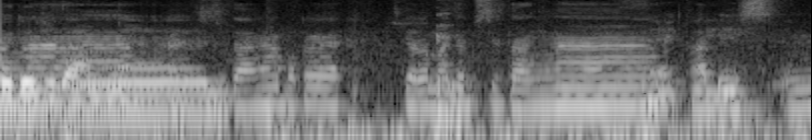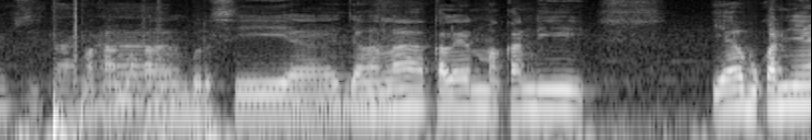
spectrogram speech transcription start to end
tidur cuci eh, tangan cuci tangan pokoknya segala macam cuci tangan. Exactly. Habis ini cuci tangan. makan makanan bersih ya Hmm. janganlah kalian makan di ya bukannya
